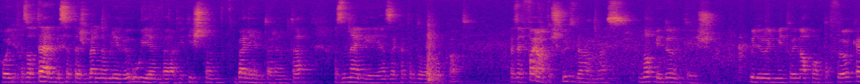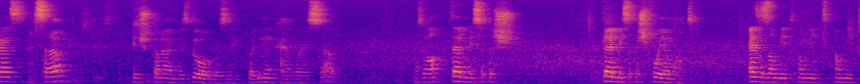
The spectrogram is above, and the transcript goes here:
hogy az a természetes bennem lévő új ember, akit Isten belém teremtett, az megélje ezeket a dolgokat. Ez egy folyamatos küzdelem lesz, napi döntés. Ugyanúgy, mint hogy naponta fölkelsz, eszel, és utána elmész dolgozni, vagy munkába eszel. Ez a természetes, természetes folyamat. Ez az, amit, amit, amit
